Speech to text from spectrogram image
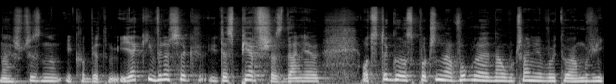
mężczyzną i kobietą. I jaki wniosek, i to jest pierwsze zdanie, od tego rozpoczyna w ogóle nauczanie Wojtuła. Mówi,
